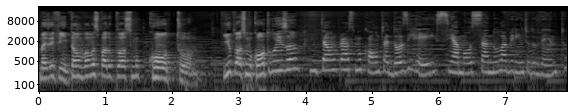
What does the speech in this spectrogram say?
Mas enfim, então vamos para o próximo conto. E o próximo conto, Luísa? Então, o próximo conto é Doze Reis e a Moça no Labirinto do Vento.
